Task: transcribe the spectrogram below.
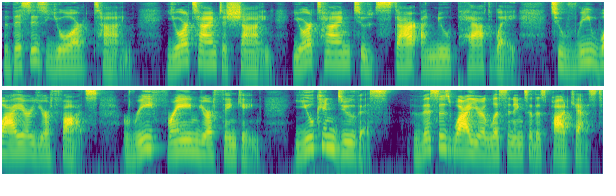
This is your time. Your time to shine. Your time to start a new pathway, to rewire your thoughts, reframe your thinking. You can do this. This is why you're listening to this podcast.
